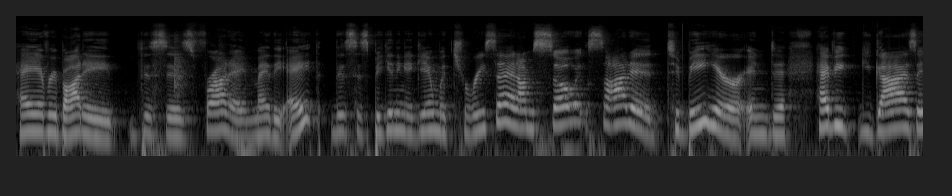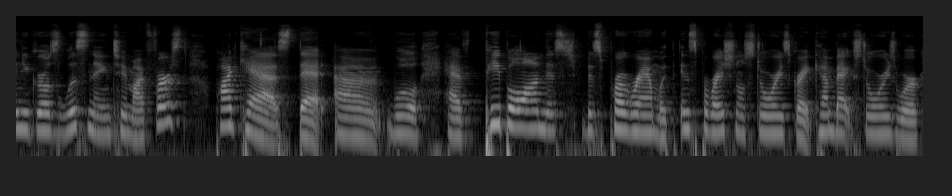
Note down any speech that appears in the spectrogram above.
Hey, everybody. This is Friday, May the 8th. This is Beginning Again with Teresa, and I'm so excited to be here and to have you, you guys and you girls listening to my first podcast that uh, will have people on this, this program with inspirational stories, great comeback stories where,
